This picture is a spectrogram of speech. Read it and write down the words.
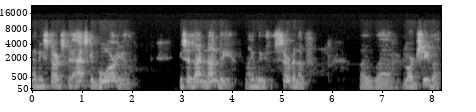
and he starts to ask him, Who are you? He says, I'm Nandi. I'm the servant of, of uh, Lord Shiva.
